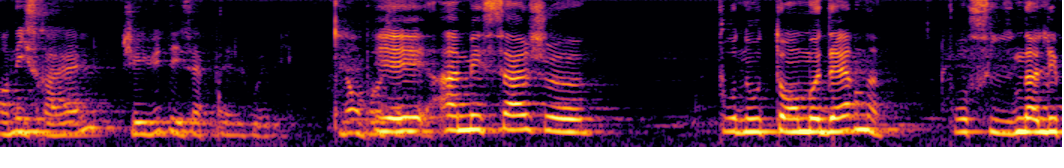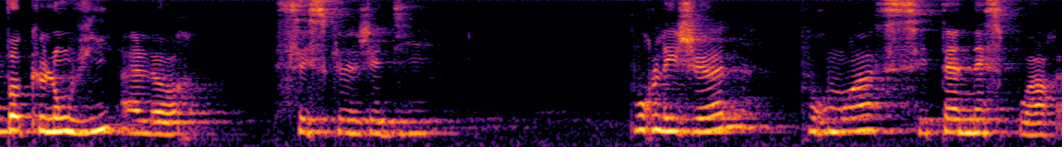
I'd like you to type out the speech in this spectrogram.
en Israël, j'ai eu des appels, oui, oui. Et un message euh, pour nos temps modernes, pour l'époque que l'on vit? Alors, c'est ce que j'ai dit. Pour les jeunes, pour moi, c'est un espoir.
